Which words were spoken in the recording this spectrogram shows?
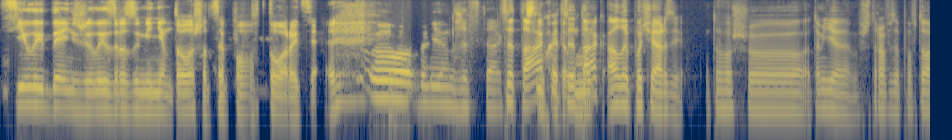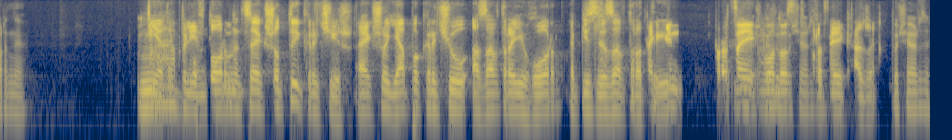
цілий день жили з розумінням того, що це повториться. О, блін, жестяк. Це так, Слухайте, це ми- так, але по черзі. Того, що там є штраф за повторне. Ні, А, так блін. повторне це якщо ти кричиш, а якщо я покричу, а завтра Єгор, а післязавтра Так ти. він про Ну, водос про це і каже. По черзі.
